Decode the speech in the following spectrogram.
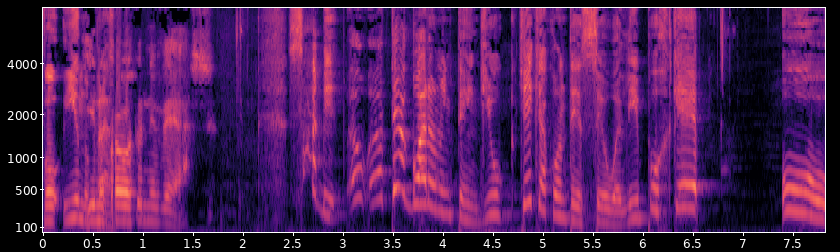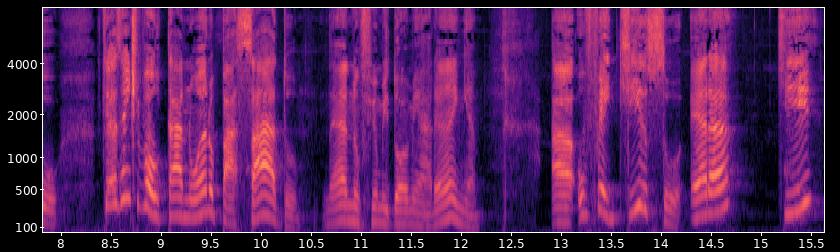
vou, indo, indo para outro universo. Sabe, eu, até agora eu não entendi o que, que aconteceu ali, porque o. Se a gente voltar no ano passado, né, no filme do Homem-Aranha, o feitiço era que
